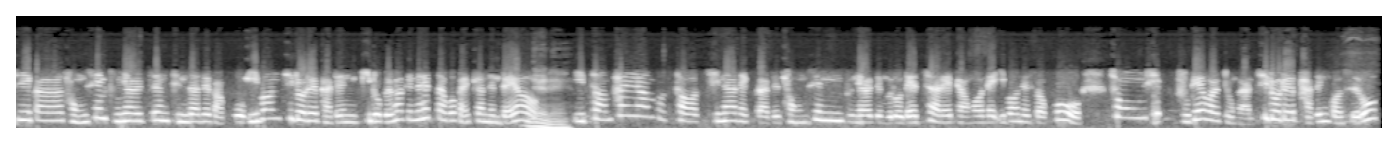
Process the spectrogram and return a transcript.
씨가 정신분열증 진단을 받고 입원 치료를 받은 기록을 확인을 했다고 밝혔는데요. 네네. 2008년부터 지난해까지 정신분열증으로 4차례 병원에 입원했었고 총 19개월 동안 치료를 받은 것으로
